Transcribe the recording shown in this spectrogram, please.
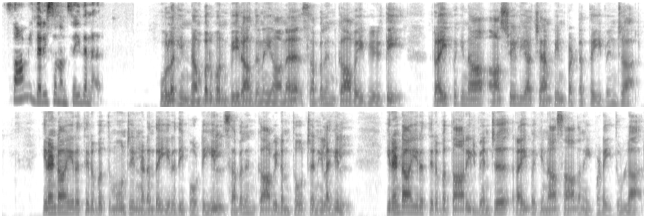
சாமி தரிசனம் செய்தனர். உலகின் நம்பர் ஒன் வீராங்கனையான சபலன்காவை வீழ்த்தி ரைபகினா ஆஸ்திரேலியா சாம்பியன் பட்டத்தை வென்றார். இரண்டாயிரத்தி இருபத்தி மூன்றில் நடந்த இறுதிப் போட்டியில் சபலன்காவிடம் தோற்ற நிலையில் இரண்டாயிரத்தி இருபத்தாறில் வென்று ரைபகினா சாதனை படைத்துள்ளார்.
